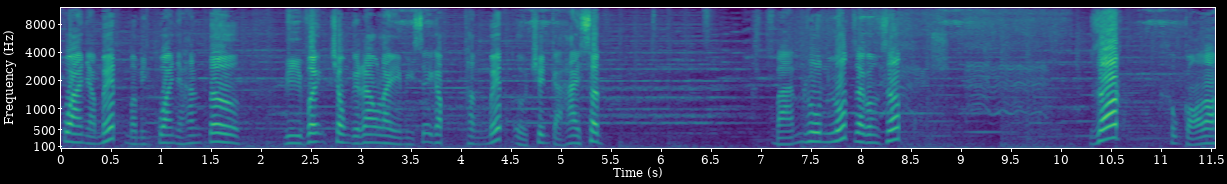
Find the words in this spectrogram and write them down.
qua nhà mết mà mình qua nhà Hunter. Vì vậy trong cái round này mình sẽ gặp thằng mết ở trên cả hai sân. Bán run lốt ra con rớt. Rớt! Không có rồi.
